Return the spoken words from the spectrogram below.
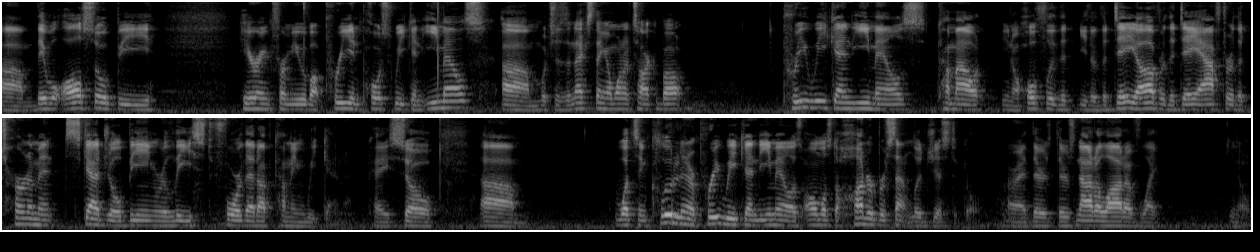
Um, they will also be hearing from you about pre and post weekend emails, um, which is the next thing I want to talk about pre-weekend emails come out, you know, hopefully the, either the day of or the day after the tournament schedule being released for that upcoming weekend. Okay, so um, what's included in a pre-weekend email is almost 100% logistical. All right, there's there's not a lot of like, you know,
